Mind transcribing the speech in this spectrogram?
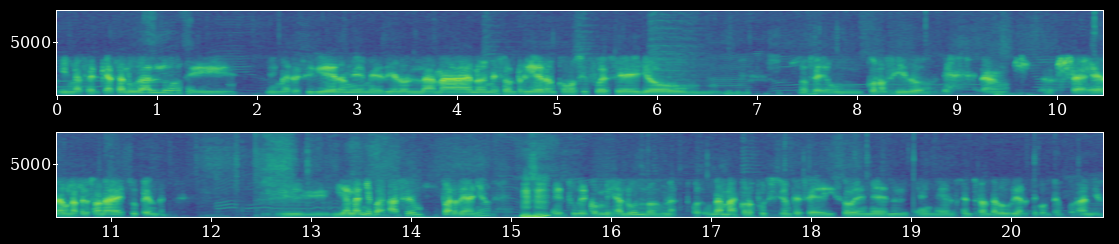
Y me acerqué a saludarlos y y me recibieron y me dieron la mano y me sonrieron como si fuese yo un no sé, un conocido, o sea, era una persona estupenda. Y, al año, hace un par de años, estuve con mis alumnos una, una macro exposición que se hizo en el, en el Centro Andaluz de Arte Contemporáneo,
